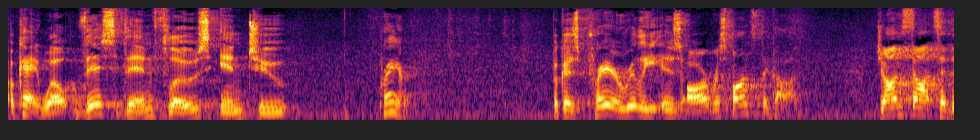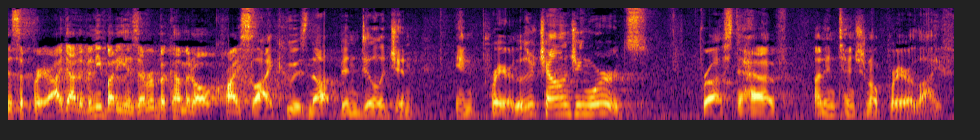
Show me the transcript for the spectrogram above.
Okay, well, this then flows into prayer. Because prayer really is our response to God. John Stott said this of prayer I doubt if anybody has ever become at all Christ like who has not been diligent in prayer. Those are challenging words for us to have an intentional prayer life.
